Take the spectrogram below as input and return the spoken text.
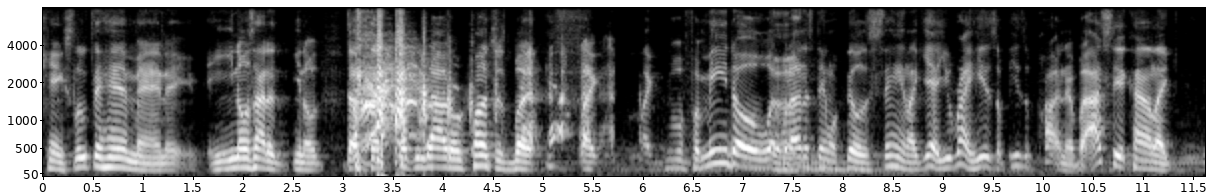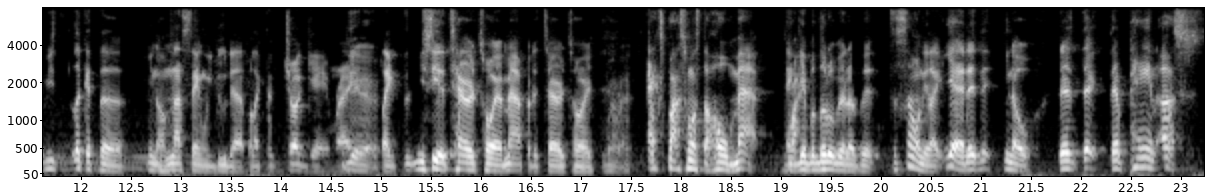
King, salute to him, man. He knows how to, you know, duck, duck, duck and down those punches. But like, like well, for me though, what, what I understand what Phil is saying, like, yeah, you're right. He is a he's a partner, but I see it kind of like if you look at the, you know, I'm not saying we do that, but like the drug game, right? Yeah. Like you see a territory, a map of the territory. Right, right. Xbox wants the whole map and Right. give a little bit of it to Sony. Like, yeah, they, they- you know, they're, they're they're paying us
